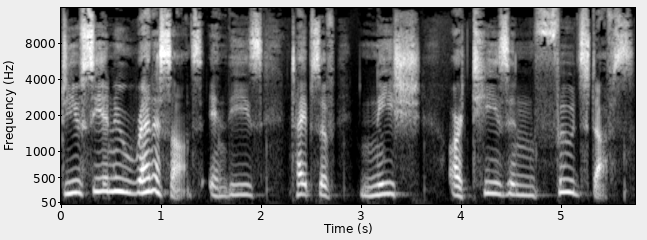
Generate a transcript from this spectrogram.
Do you see a new renaissance in these types of niche artisan foodstuffs?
